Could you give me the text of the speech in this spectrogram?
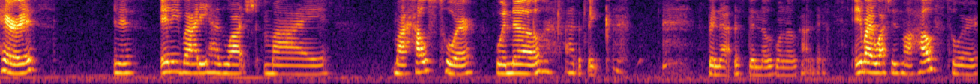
Paris. And if anybody has watched my my house tour would know I had to think. it's been that it's been those one of those kind of days. Anybody watches my house tour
